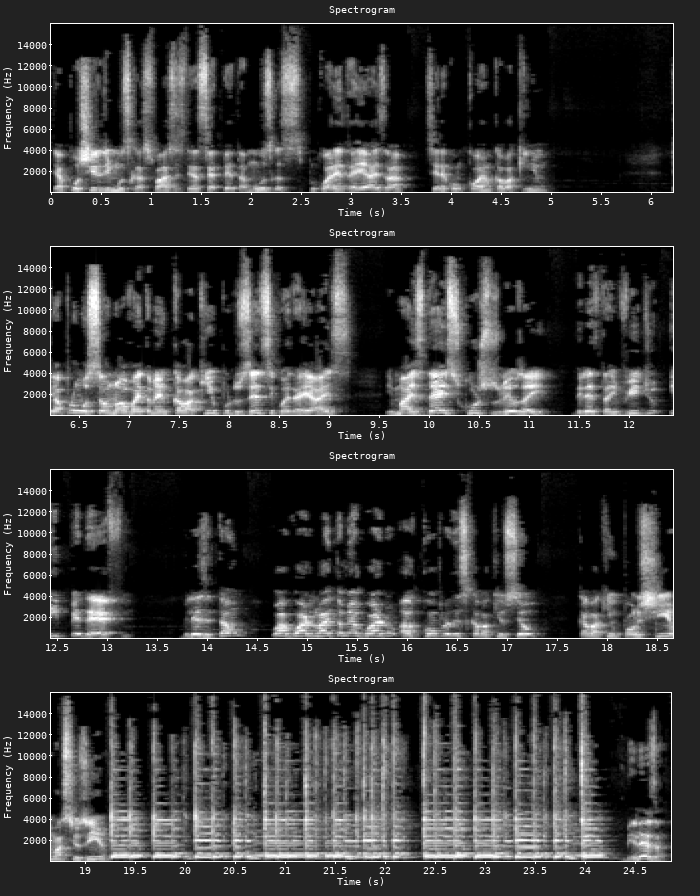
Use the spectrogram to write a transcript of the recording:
Tem a apostila de músicas fáceis, tem as 70 músicas por 40 reais lá. Você ainda concorre a um cavaquinho. Tem a promoção nova aí também, um cavaquinho por 250 reais e mais 10 cursos meus aí, beleza? Tá em vídeo e PDF, beleza? Então, eu aguardo lá e também aguardo a compra desse cavaquinho seu, cavaquinho paulistinha, maciozinho. Beleza?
